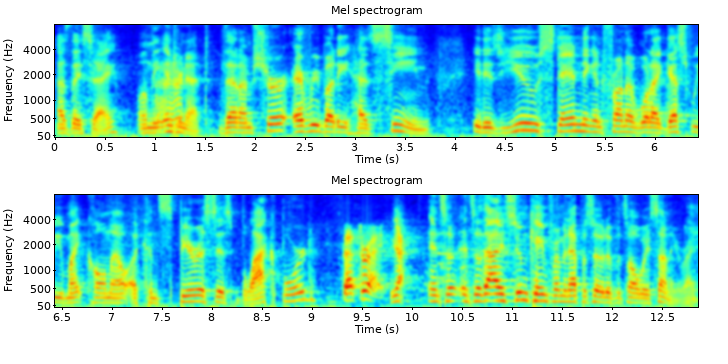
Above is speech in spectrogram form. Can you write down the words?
as they say, on the Uh-huh. internet that I'm sure everybody has seen. It is you standing in front of what I guess we might call now a conspiracist blackboard. That's right. Yeah. And so, and so that I assume came from an episode of It's Always Sunny, right?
